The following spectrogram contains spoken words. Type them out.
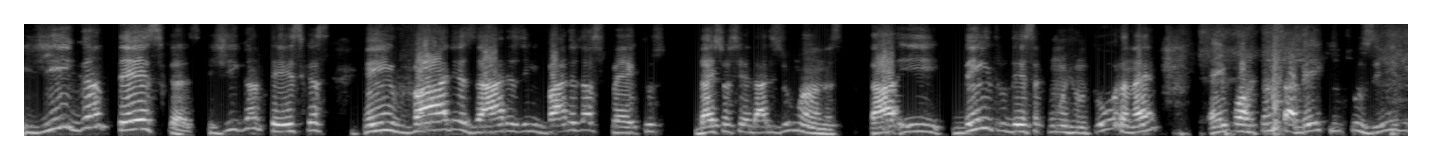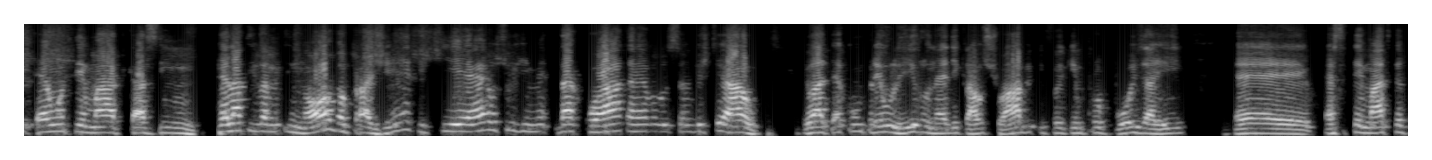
gigantescas, gigantescas em várias áreas, em vários aspectos das sociedades humanas, tá? E dentro dessa conjuntura, né, é importante saber que inclusive é uma temática assim relativamente nova para a gente, que é o surgimento da quarta revolução industrial. Eu até comprei o livro, né, de Klaus Schwab, que foi quem propôs aí é, essa temática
